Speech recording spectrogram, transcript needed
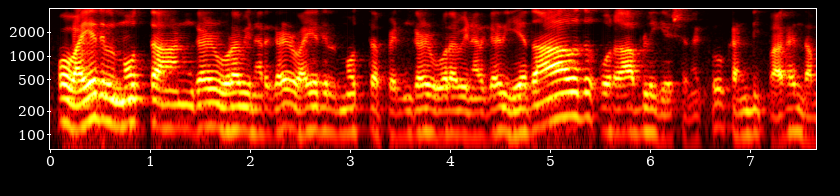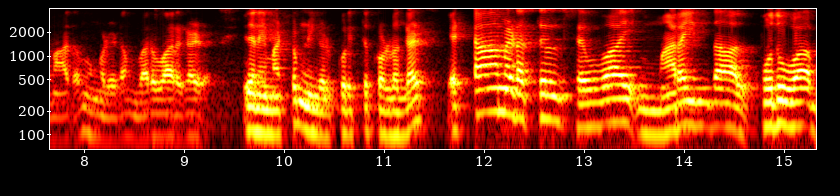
இப்போ வயதில் மூத்த ஆண்கள் உறவினர்கள் வயதில் மூத்த பெண்கள் உறவினர்கள் ஏதாவது ஒரு ஆப்ளிகேஷனுக்கு கண்டிப்பாக இந்த மாதம் உங்களிடம் வருவார்கள். இதனை மட்டும் நீங்கள் குறித்து கொள்ளுங்கள். எட்டாம் இடத்தில் செவ்வாய் மறைந்தால் பொதுவாக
